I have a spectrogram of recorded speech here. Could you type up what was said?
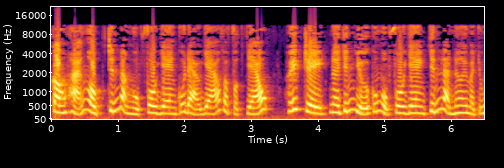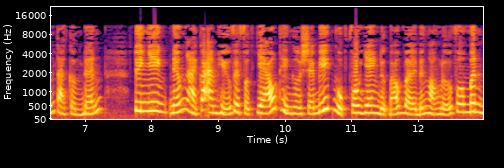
còn hỏa ngục chính là ngục vô gian của đạo giáo và Phật giáo. Huyết trì, nơi chính giữa của ngục vô gian chính là nơi mà chúng ta cần đến. Tuy nhiên, nếu ngài có am hiểu về Phật giáo thì người sẽ biết ngục vô gian được bảo vệ bởi ngọn lửa vô minh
